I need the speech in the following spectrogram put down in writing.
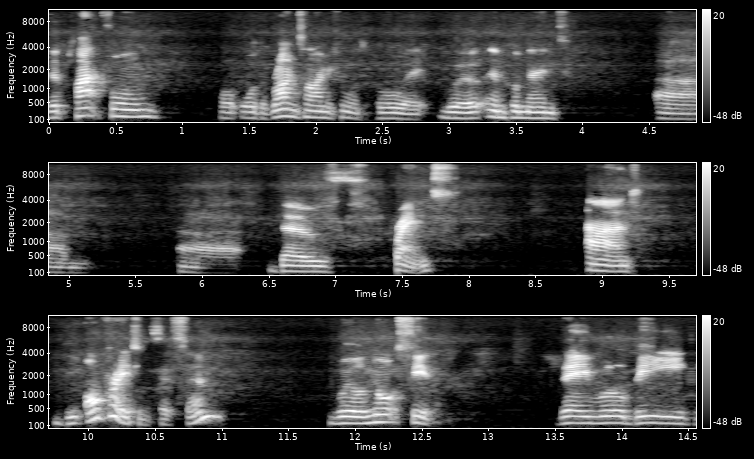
the platform or, or, the runtime, if you want to call it, will implement um, uh, those prints, and the operating system will not see them. They will be,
